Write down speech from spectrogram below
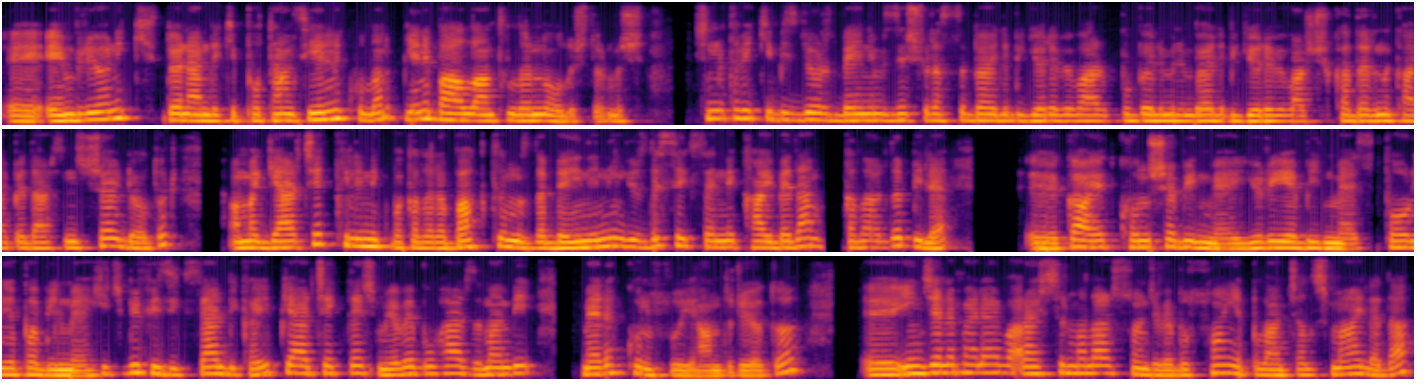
e, embriyonik dönemdeki potansiyelini kullanıp yeni bağlantılarını oluşturmuş. Şimdi tabii ki biz diyoruz beynimizin şurası böyle bir görevi var, bu bölümünün böyle bir görevi var, şu kadarını kaybedersiniz şöyle olur. Ama gerçek klinik vakalara baktığımızda beyninin %80'ini kaybeden vakalarda bile e, gayet konuşabilme, yürüyebilme, spor yapabilme, hiçbir fiziksel bir kayıp gerçekleşmiyor ve bu her zaman bir merak konusu uyandırıyordu. E, incelemeler ve araştırmalar sonucu ve bu son yapılan çalışmayla da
